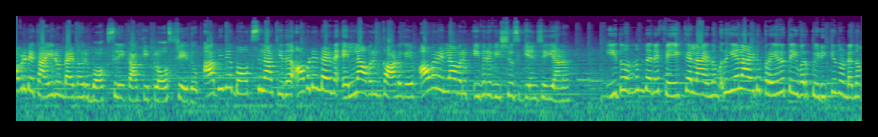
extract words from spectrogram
അവരുടെ കയ്യിലുണ്ടായിരുന്ന ഒരു ബോക്സിലേക്ക് ആക്കി ക്ലോസ് ചെയ്തു. അതിനെ ബോക്സിലാക്കിയത് അവിടെ ഉണ്ടായിരുന്ന എല്ലാവരും കാണുകയും അവരെല്ലാവരും ഇവരെ വിശ്വസിക്കുകയും ചെയ്യാണ്. ഇതൊന്നും തന്നെ ഫേക്ക് അല്ല എന്നും റിയൽ ആയിട്ട് പ്രേതത്തെ ഇവർ പിടിക്കുന്നുണ്ടെന്നും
